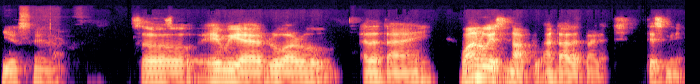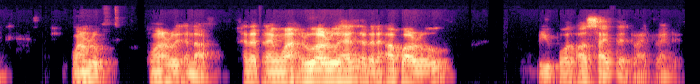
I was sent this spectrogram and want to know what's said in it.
Yes, yeah. so if we have lower row at the time, one row is enough to enter the toilet. This meaning, one row, one row enough. At the time, one lower row has at the upper row, you put outside the toilet.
